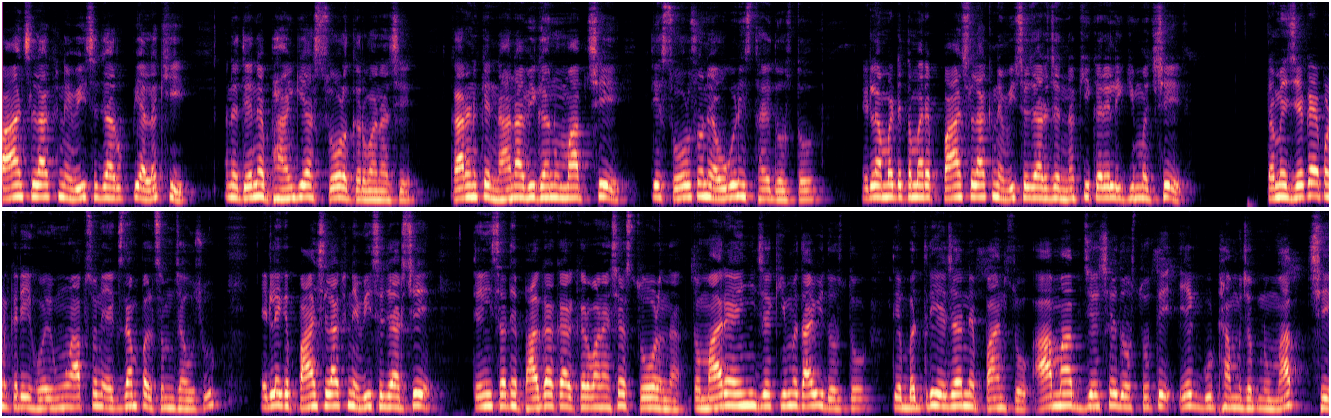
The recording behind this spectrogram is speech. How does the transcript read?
પાંચ લાખને વીસ હજાર રૂપિયા લખી અને તેને ભાગ્યા સોળ કરવાના છે. કારણ કે નાના વીઘાનું માપ છે તે સોળસો ને ઓગણીસ થાય દોસ્તો. એટલા માટે તમારે પાંચ લાખને વીસ હજાર જે નક્કી કરેલી કિંમત છે, તમે જે કાંઈ પણ કરી હોય, હું આપશો ને એક્ઝામ્પલ સમજાવું છું. એટલે કે પાંચ લાખને વીસ હજાર છે તેની સાથે ભાગાકાર કરવાના છે સોળના. તો મારે અહીં જે કિંમત આવી દોસ્તો, તે બત્રીસ હજારને પાંચસો. આ માપ જે છે દોસ્તો, તે એક ગુઠા મુજબનું માપ છે.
